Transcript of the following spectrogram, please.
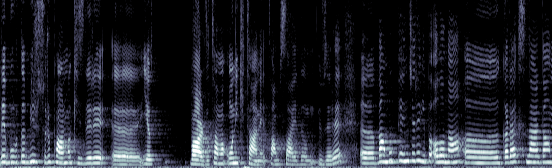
ve burada bir sürü parmak izleri e, ya- vardı. Tamam 12 tane tam saydığım üzere. Ee, ben bu pencere gibi alana e, galaksilerden,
